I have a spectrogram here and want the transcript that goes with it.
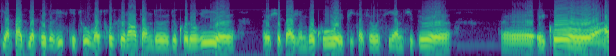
il y a pas, il y a peu de risques et tout. Moi, je trouve que là, en termes de, de coloris, euh, euh, je sais pas, j'aime beaucoup. Et puis, ça fait aussi un petit peu euh, euh, écho. à-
